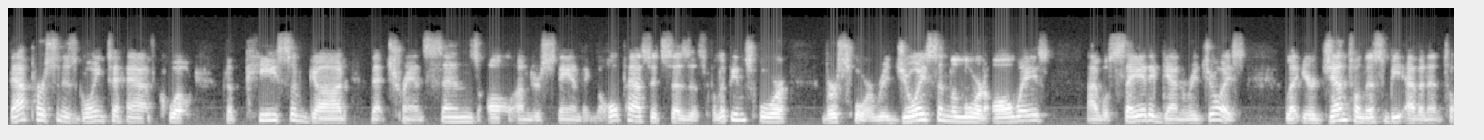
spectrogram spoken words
that person is going to have, quote, the peace of God that transcends all understanding. The whole passage says this Philippians 4, verse 4 Rejoice in the Lord always. I will say it again, rejoice. Let your gentleness be evident to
